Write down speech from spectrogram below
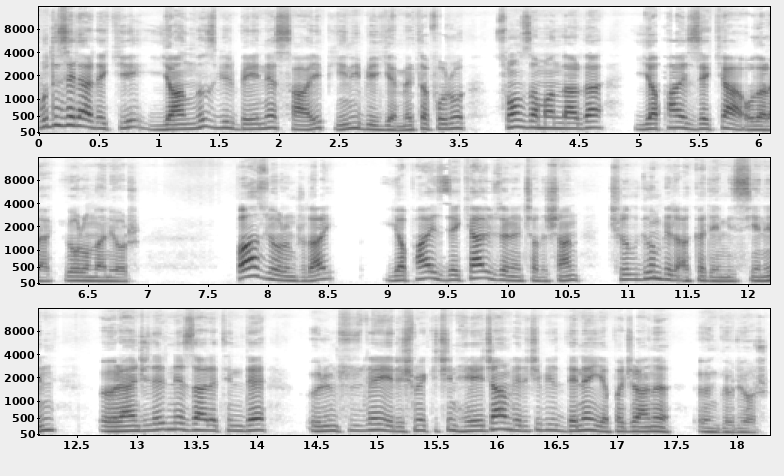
Bu dizelerdeki yalnız bir beyne sahip yeni bilge metaforu son zamanlarda yapay zeka olarak yorumlanıyor. Bazı yorumcular yapay zeka üzerine çalışan çılgın bir akademisyenin öğrencileri nezaretinde ölümsüzlüğe erişmek için heyecan verici bir deney yapacağını öngörüyor.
